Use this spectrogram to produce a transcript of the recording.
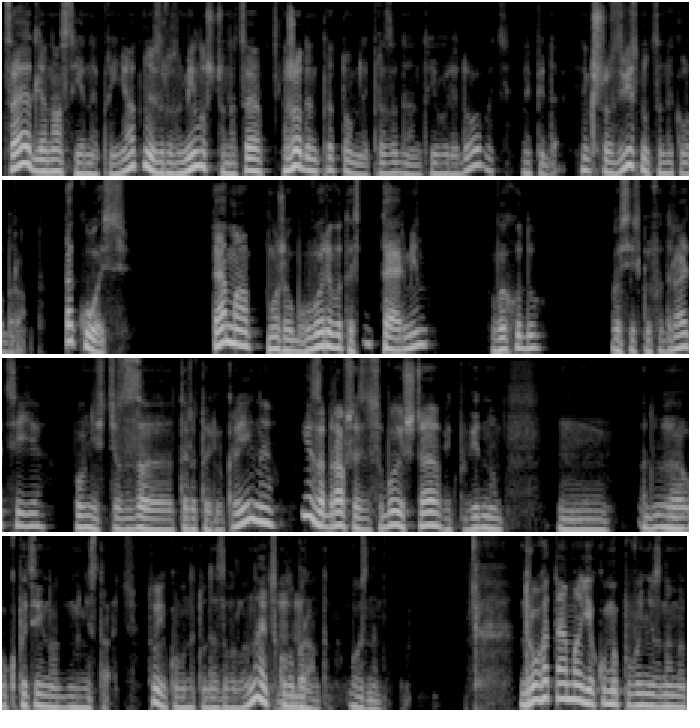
це для нас є неприйнятно і зрозуміло, що на це жоден притомний президент і урядовець не піде. Якщо, звісно, це не колаборант. Так ось, тема може обговорюватись термін виходу Російської Федерації повністю з території України і забравши за собою ще відповідну е, окупаційну адміністрацію, ту, яку вони туди завели, навіть з колаборантами, Бог з ним. Друга тема, яку ми повинні з ними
